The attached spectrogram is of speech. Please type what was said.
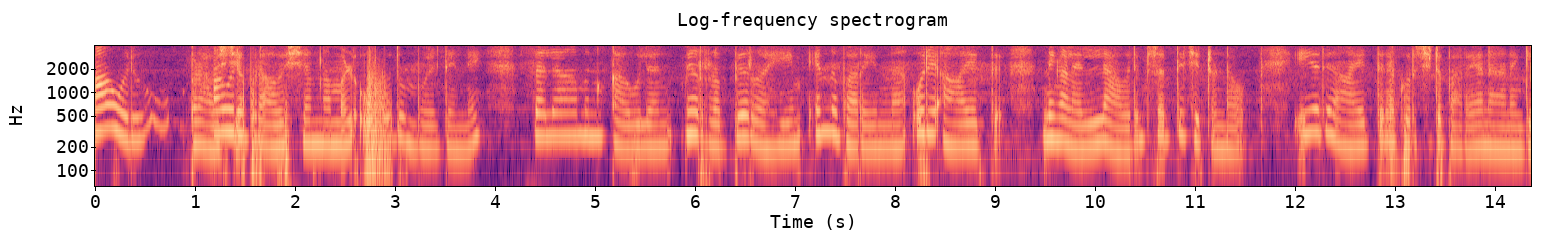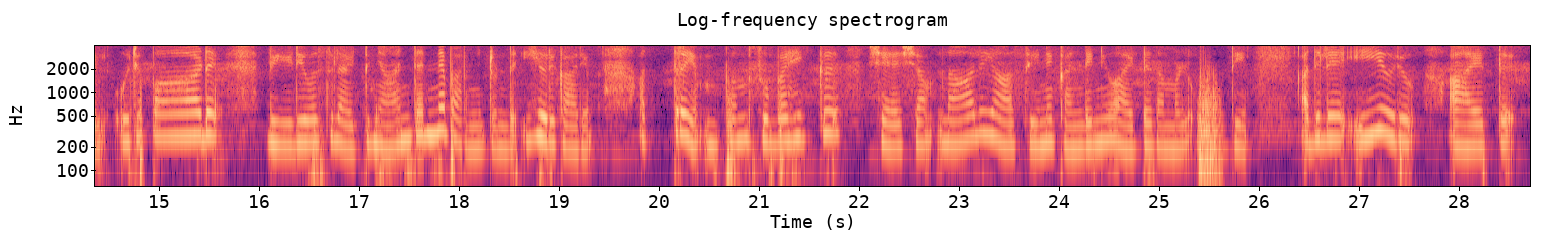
ആ ഒരു പ്രാവശ്യം. പ്രാവശ്യം നമ്മൾ ഓതുമ്പോൾ തന്നെ സലാമൻ കൗലൻ മിർ റബ്ബിർ റഹീം എന്ന് പറയുന്ന ഒരു ആയത്ത് നിങ്ങളെല്ലാവരും ശ്രദ്ധിച്ചിട്ടുണ്ടാവും. ഈ ഒരു ആയത്തിനെ കുറിച്ചിട്ട് പറയാനാണെങ്കിൽ ഒരുപാട് വീഡിയോസിലായിട്ട് ഞാൻ തന്നെ പറഞ്ഞിട്ടുണ്ട് ഈ ഒരു കാര്യം. അത്രയും ഇപ്പം സുബഹിക്ക് ശേഷം നാല് യാസീന് കണ്ടിന്യൂ ആയിട്ട് നമ്മൾ ഓതി. അതിലെ ഈ ഒരു ആയത്ത്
